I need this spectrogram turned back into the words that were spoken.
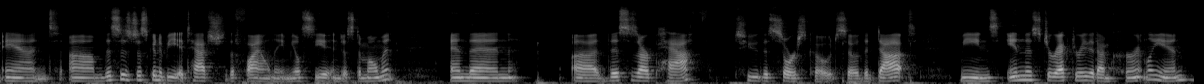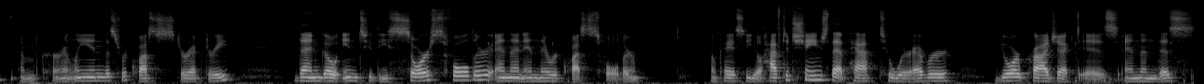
And um, this is just going to be attached to the file name. You'll see it in just a moment. And then uh, this is our path to the source code. So the dot means in this directory that I'm currently in, I'm currently in this requests directory, then go into the source folder and then in the requests folder. Okay, so you'll have to change that path to wherever your project is. And then this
